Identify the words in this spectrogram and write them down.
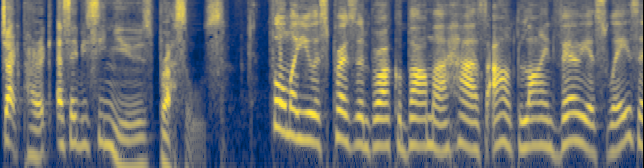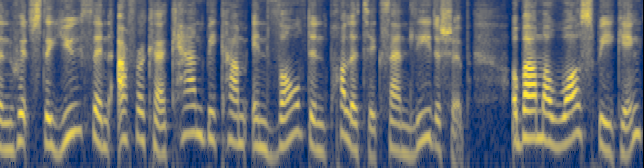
Jack Parrock, SABC News, Brussels. Former U.S. President Barack Obama has outlined various ways in which the youth in Africa can become involved in politics and leadership. Obama was speaking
